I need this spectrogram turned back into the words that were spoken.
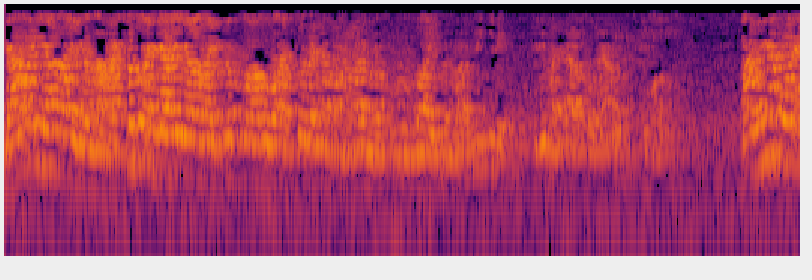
ലായാലുള്ള അശ്വത് മഹാൻ റസൂലുള്ള എന്ന് പറഞ്ഞെങ്കിൽ ഇത്തിരി മറ്റാത്ത മുസ്ലിമാകും പറഞ്ഞ പോലെ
